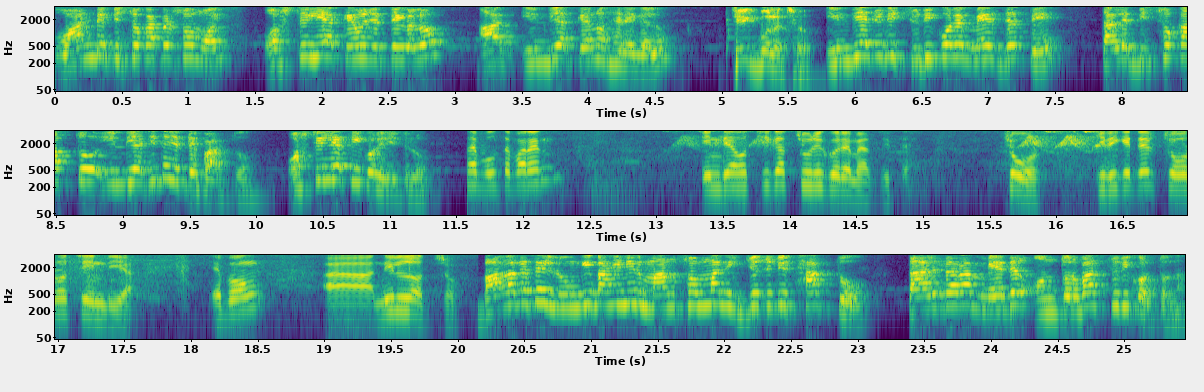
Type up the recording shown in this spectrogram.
ওয়ান ডে বিশ্বকাপের সময় অস্ট্রেলিয়া কেন জিতে গেল আর ইন্ডিয়া কেন হেরে গেল? ঠিক বলেছ। ইন্ডিয়া যদি চুরি করে ম্যাচ জেতে তাহলে বিশ্বকাপ তো ইন্ডিয়া জিতে যেতে পারতো। অস্ট্রেলিয়া কি করে জিতলো? বলতে পারেন ইন্ডিয়া হচ্ছে কি চুরি করে ম্যাচ জিতে। চোর ক্রিকেটের চোর হচ্ছে ইন্ডিয়া এবং আহ, নির্লজ্জ। বাংলাদেশের লুঙ্গি বাহিনীর মান সম্মান ইজ্জত যদি থাকতো তাহলে তারা মেয়েদের অন্তর্বাস চুরি করতো না।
